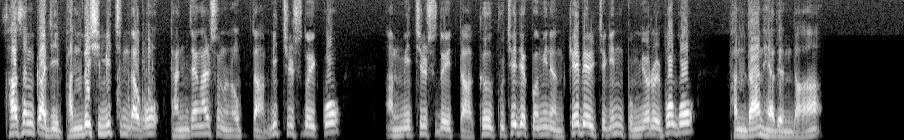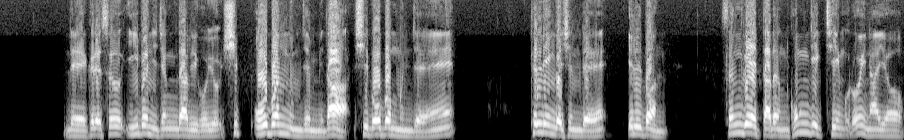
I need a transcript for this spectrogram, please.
사성까지 반드시 미친다고 단정할 수는 없다. 미칠 수도 있고 안 미칠 수도 있다. 그 구체적 범위는 개별적인 분묘를 보고 판단해야 된다. 네, 그래서 2번이 정답이고요. 15번 문제입니다. 15번 문제. 틀린 것인데 1번 선거에 따른 공직 취임으로 인하여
